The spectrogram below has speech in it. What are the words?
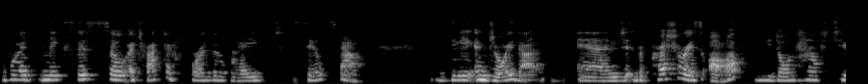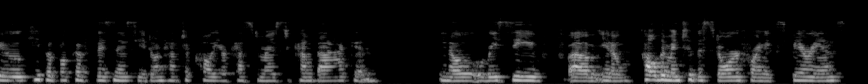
what makes this so attractive for the right sales staff. They enjoy that. And the pressure is off. You don't have to keep a book of business. You don't have to call your customers to come back and, you know, receive, um, you know, call them into the store for an experience.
